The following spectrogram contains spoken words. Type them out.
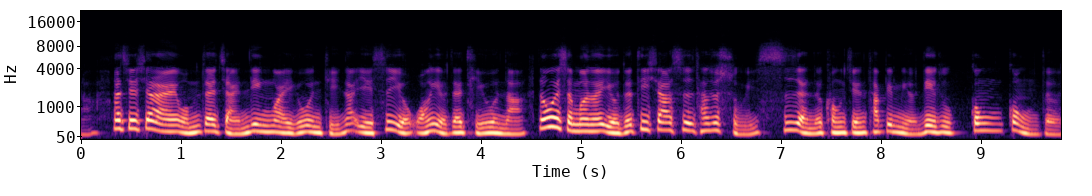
啊。那接下来我们再讲另外一个问题，那也是有网友在提问啊。那为什么呢？有的地下室它是属于私人的空间，它并没有列入公共的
